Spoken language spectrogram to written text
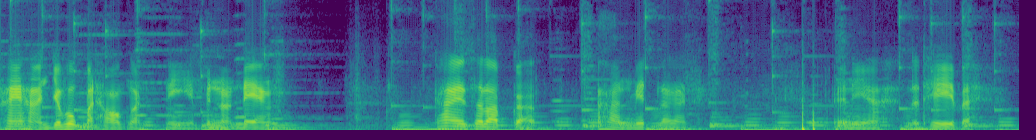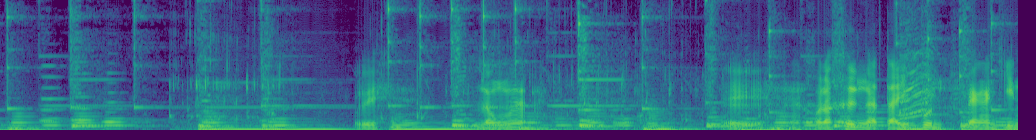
ให้อาหารเจ้าพวกปลาทองก่อนนี่เป็นหนอนแดงให้สลับกับอาหารเม็ดแล้วกันไอ้นี่นะเดี๋ยวเทไป อ้ยลงอะเออคนละครึ่งอะแต่ญี่ปุ่นแบ่งกันกิน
